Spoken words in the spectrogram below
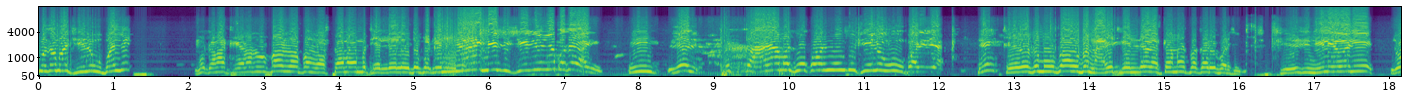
બધા મારા ઠેલો ઊભા લે હું તમારા ઠેલો તો ઉપર પણ રસ્તામાં એમ ઠેલે લઉં તો પકડી લે સીધી ને પકડાય લે કાયામાં જો કોણ નહીં તું ઠેલો હું ઉપાડી લે. ઠેલો તો હું ઉપાડ પણ મારી ઠેલે રસ્તામાં પકડવી પડશે. ઠેલી નહીં લેવાની જો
